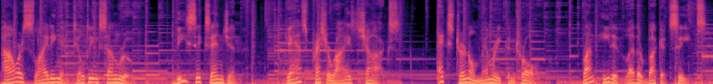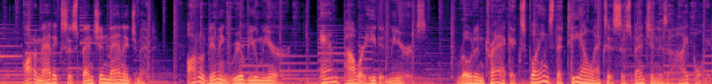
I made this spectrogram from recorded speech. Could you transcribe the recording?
power sliding and tilting sunroof, V6 engine, gas pressurized shocks, external memory control, front heated leather bucket seats, automatic suspension management, auto dimming rearview mirror, and power heated mirrors. Road and Track explains that TLX's suspension is a high point.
